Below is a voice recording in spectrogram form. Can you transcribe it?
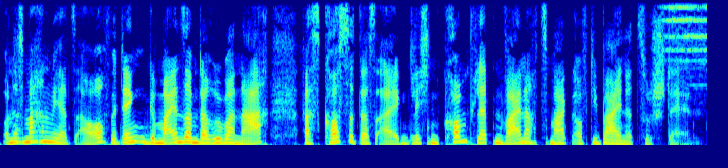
Und das machen wir jetzt auch. Wir denken gemeinsam darüber nach, was kostet das eigentlich, einen kompletten Weihnachtsmarkt auf die Beine zu stellen.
